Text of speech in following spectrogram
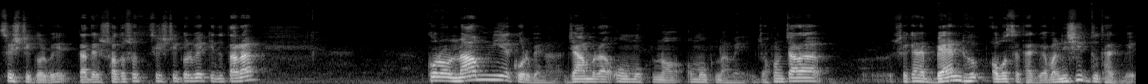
সৃষ্টি করবে, তাদের সদস্য সৃষ্টি করবে, কিন্তু তারা কোনো নাম নিয়ে করবে না যে আমরা অমুক ন, অমুক নামে। যখন তারা সেখানে ব্যান্ড অবস্থা থাকবে বা নিষিদ্ধ থাকবে।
